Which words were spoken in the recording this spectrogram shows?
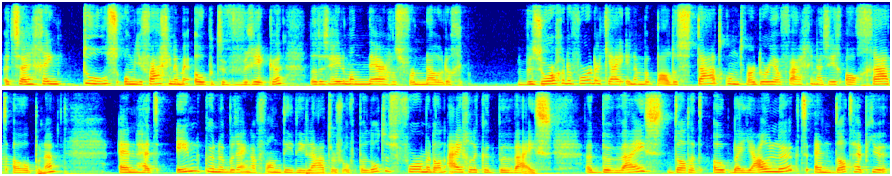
het zijn geen tools om je vagina mee open te wrikken. Dat is helemaal nergens voor nodig. We zorgen ervoor dat jij in een bepaalde staat komt waardoor jouw vagina zich al gaat openen. En het in kunnen brengen van die dilators of pelottes vormen dan eigenlijk het bewijs. Het bewijs dat het ook bij jou lukt. En dat heb je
